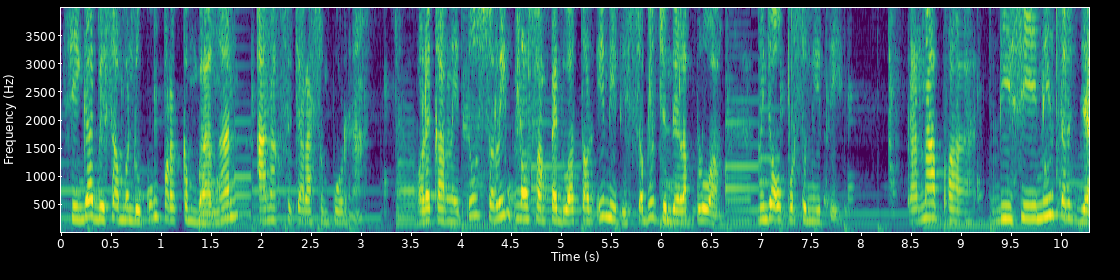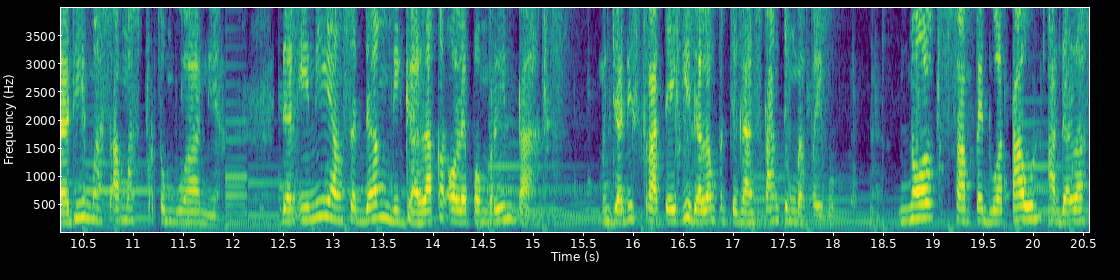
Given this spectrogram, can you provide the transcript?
sehingga bisa mendukung perkembangan anak secara sempurna. Oleh karena itu sering 0 sampai 2 tahun ini disebut jendela peluang, window opportunity. Karena apa? Di sini terjadi masa emas pertumbuhannya. Dan ini yang sedang digalakan oleh pemerintah menjadi strategi dalam pencegahan stunting Bapak Ibu. 0 sampai 2 tahun adalah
